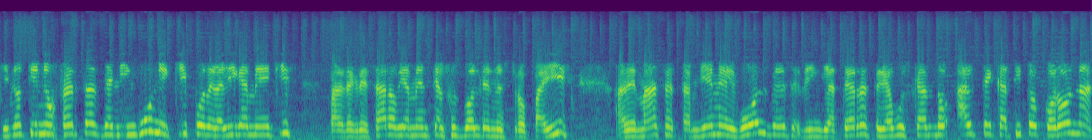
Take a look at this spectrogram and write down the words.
que no tiene ofertas de ningún equipo de la Liga MX para regresar, obviamente, al fútbol de nuestro país. Además, eh, también el Wolves de Inglaterra estaría buscando al Tecatito Corona.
